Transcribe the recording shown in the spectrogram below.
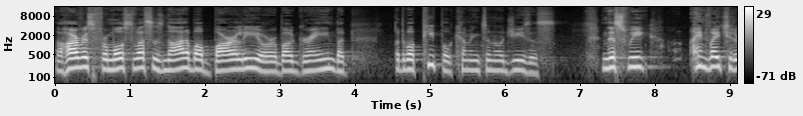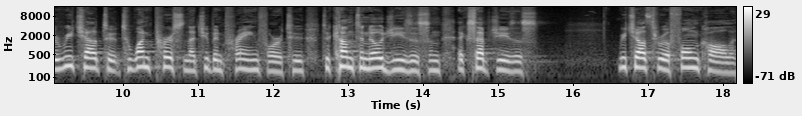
the harvest for most of us is not about barley or about grain, but, but about people coming to know Jesus. And this week, I invite you to reach out to, to one person that you've been praying for to, to come to know Jesus and accept Jesus. Reach out through a phone call,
